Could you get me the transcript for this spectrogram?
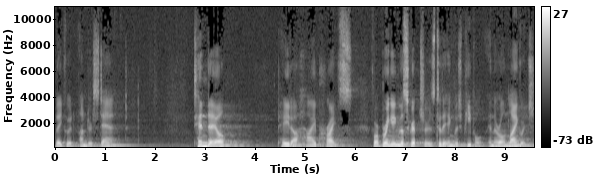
they could understand. Tyndale paid a high price for bringing the scriptures to the English people in their own language.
